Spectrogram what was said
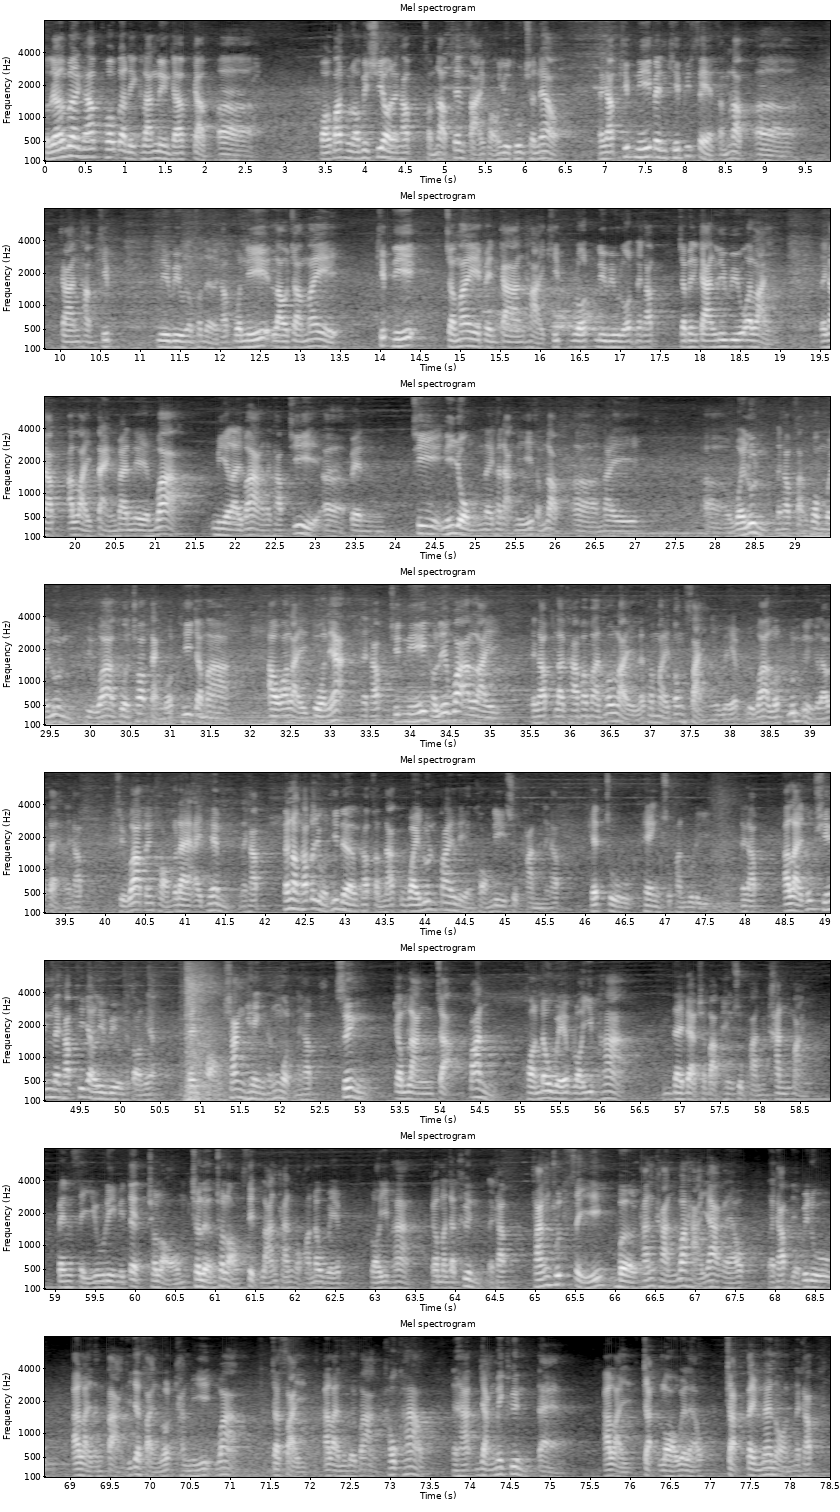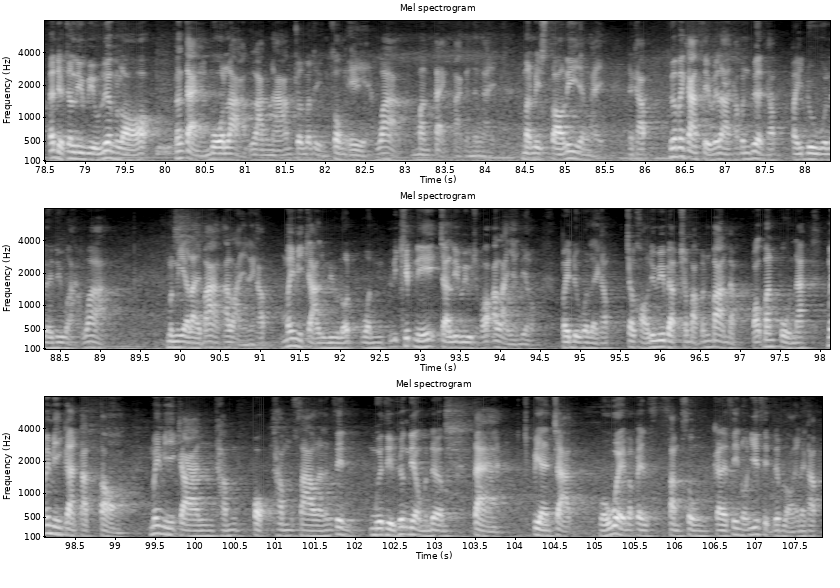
สวัสดีเพื่อนครับ พบกันอีกครั้งหนึ่งครับ กับฟองบ้านทุนออฟฟิเชียลนะครับสำหรับเส้นสายของ YouTube Channel นะครับ คลิปนี้เป็นคลิปพิเศษสำหรับการทำคลิปรีวิวนำเสนอครับ วันนี้เราจะไม่คลิปนี้จะไม่เป็นการถ่ายคลิปรถรีวิวรถนะครับ จะเป็นการรีวิวอะไหล่นะครับอะไหล่แต่งแบรนด์เนมว่ามีอะไรบ้างนะครับที่เป็นที่นิยมในขณะนี้สำหรับใน วัยรุ่นนะครับสังคมวัยรุ่นถือว่าควรชอบแต่งรถที่จะมาเอาอะไหล่ตัวเนี้ยนะครับชิ้นนี้เขาเรียกว่าอะไรนะครับราคาประมาณเท่าไหร่ และทำไมต้องใส่ในเวฟหรือว่ารถรุ่นอื่นก็แล้วแต่นะครับถือว่าเป็นของแรไอเทมนะครับแน่นอนครับเราอยู่ที่เดิมครับสำนักวัยรุ่นป้ายเหลียงของดีสุพรรณนะครับ H2 เฮงสุพรรณบุรีนะครับอะไหล่ทุกชิ้นนะครับที่จะรีวิวในตอนนี้เป็นของช่างเฮงทั้งหมดนะครับซึ่งกำลังจะปั้น Honda Wave 125 ในแบบฉบับเฮงสุพรรณคันใหม่ เป็นสีรีมิเต็ดฉลองเฉลิมฉลอง 10 ล้านคันของ Honda Wave 125กำลังจะขึ้นนะครับ ทั้งชุดสีเบิกทั้งคันว่าหายากแล้วนะครับ เดี๋ยวไปดูอะไหล่ต่างๆ ที่จะใส่รถคันนี้ว่าจะใส่อะไรลงไปบ้างคร่าวๆนะฮะยังไม่ขึ้นแต่อะไหล่จัดรอไว้แล้ว จัดเต็มแน่นอนนะครับแล้วเดี๋ยวจะรีวิวเรื่องล้อ ตั้งแต่โมลาดรางน้ำจนมาถึงทรง A ว่ามันแตกต่างกันยังไง มันมีสตอรี่ยังไง นะครับเพื่อเป็นการเสียเวลาครับเพื่อนๆครับไปดูกันเลยดีกว่าว่า มันมีอะไรบ้างอะไรนะครับไม่มีการรีวิวรถวันคลิปนี้จะรีวิวเฉพาะอะไรอย่างเดียว ไปดูกันเลยครับจะขอรีวิวแบบฉบับบ้านๆแบบป๊อกบ้านปูนนะไม่มีการตัดต่อ ไม่มีการทำปกทำซาวน์อะไรทั้งสิ้น มือถือเครื่องเดียวเหมือนเดิมแต่เปลี่ยนจากหัวเว่ยมาเป็น Samsung Galaxy Note 20 เรียบร้อยนะครับ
